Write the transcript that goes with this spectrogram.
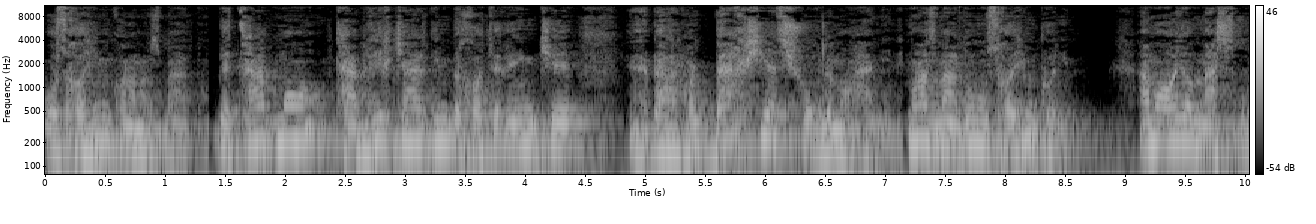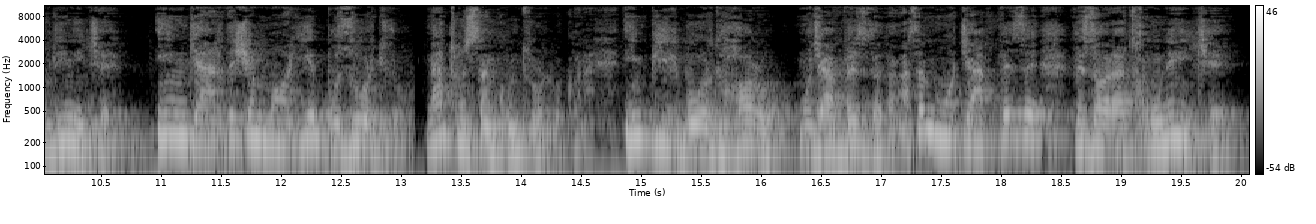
عذرخواهی می‌کنم از مردم. به تب ما تبلیغ کردیم به خاطر اینکه به هر حال بخشی از شغل ما همینه. ما از مردم عذرخواهی می‌کنیم. اما آیا مسئولینی که این گردش مالی بزرگ رو نتونستن کنترل بکنن این بیلبوردها رو مجوز دادن؟ اصلا مجوز وزارت خونه ای که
